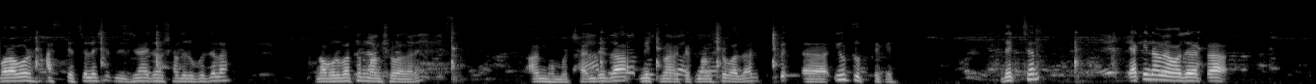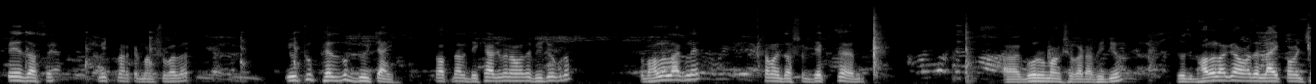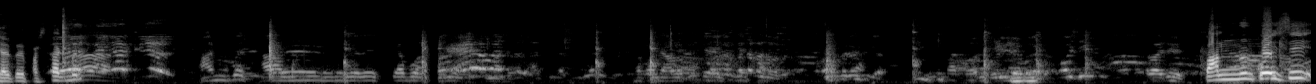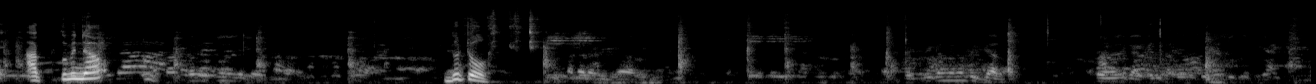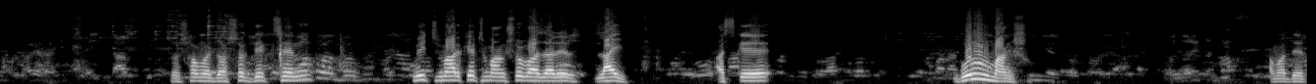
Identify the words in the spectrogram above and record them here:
বরাবর আজকে চলে এসেছি ঝিনাইদহ সদর উপজেলা, নগরবাথন মাংস বাজারে আমি মোহাম্মদ রেজা, মিট মার্কেট মাংস বাজার ইউটিউব থেকে। দেখছেন? একই নামে আমাদের একটা পেজ আছে, মিট মার্কেট মাংস বাজার ইউটিউব, ফেসবুক দুইটাই। তো আপনারা দেখে আসবেন আমাদের ভিডিওগুলো। তো ভালো লাগলে সময় দর্শক দেখছেন গরুর মাংস কাটা ভিডিও। যদি ভালো লাগে আমাদের লাইক, কমেন্ট, শেয়ার করে পাশে থাকবেন। আমি তো পান্নুর কইছি আর তুমি নাও। দুটো। তো সময় দর্শক দেখছেন। মিট মার্কেট মাংস বাজারের লাইভ আজকে গরুর মাংস। আমাদের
